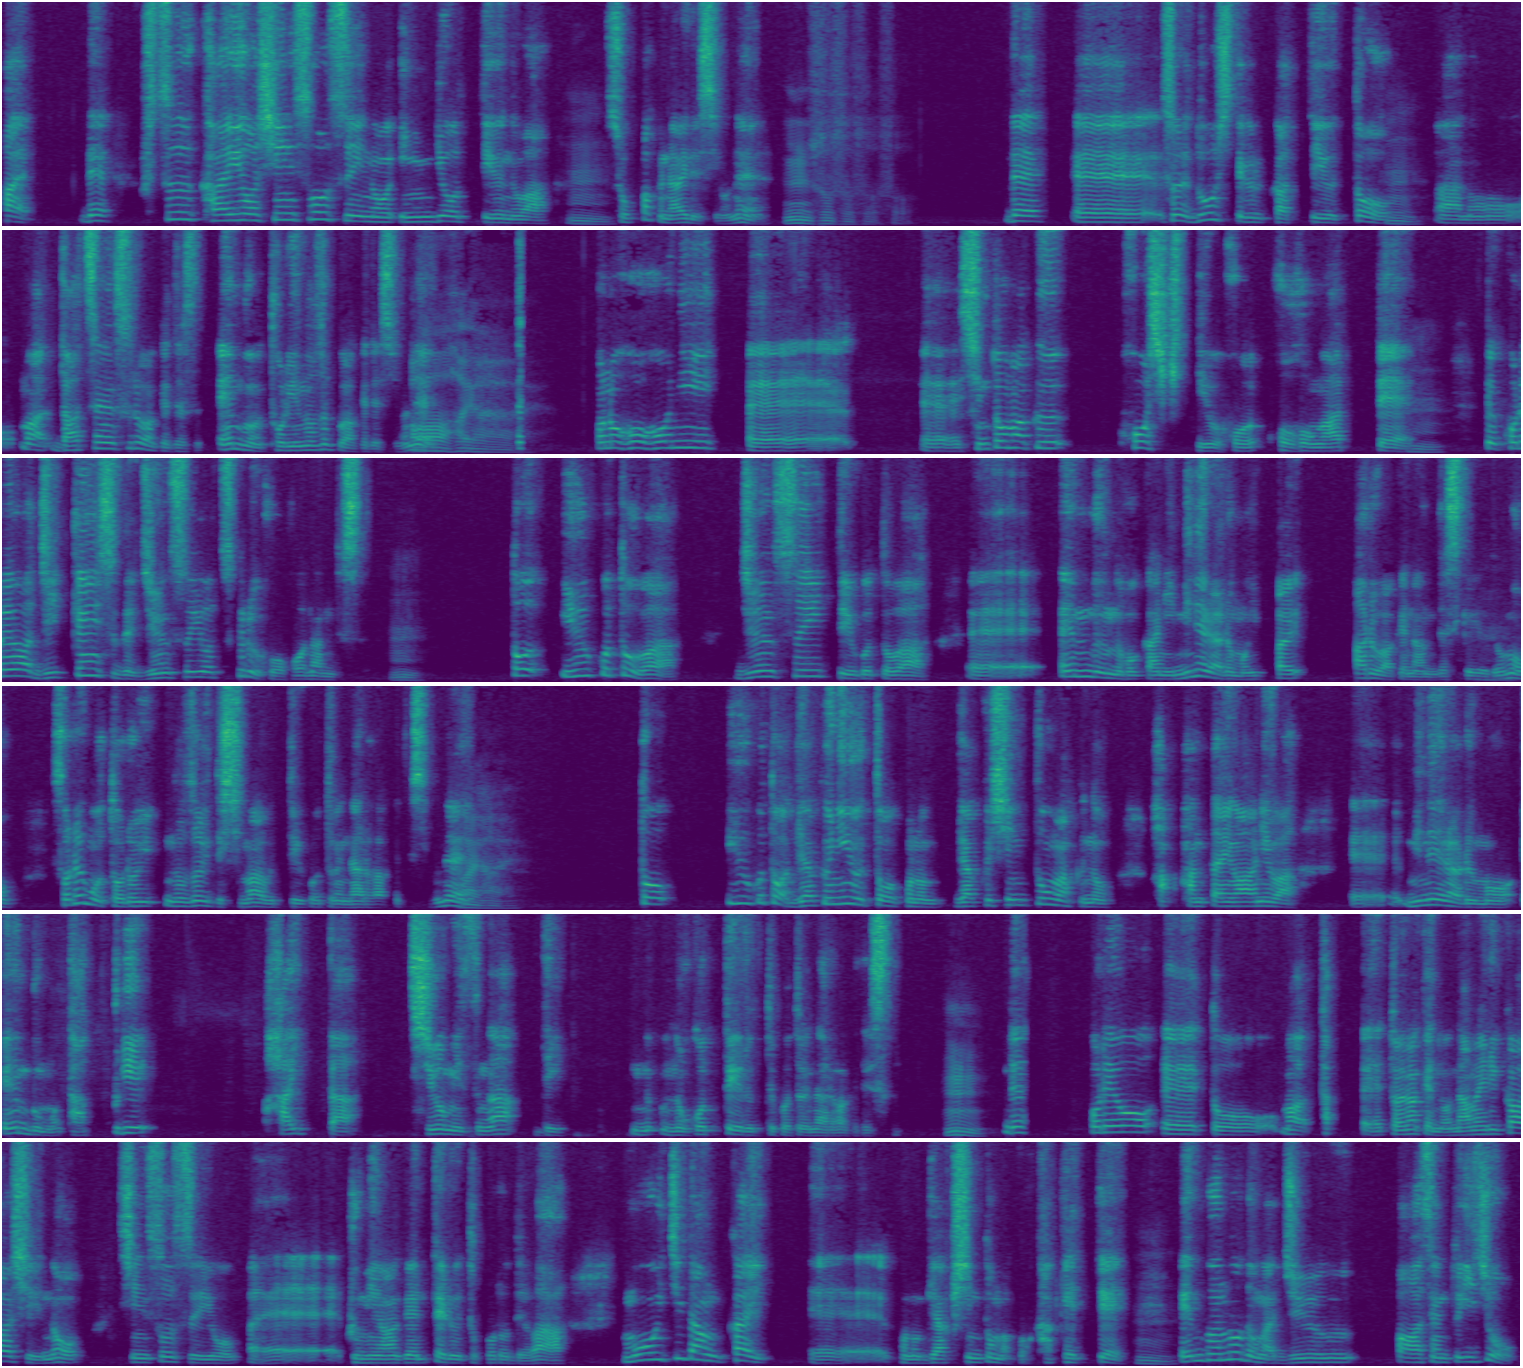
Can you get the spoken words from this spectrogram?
はい。で、普通海洋深層水の飲料っていうのはうん、しょっぱくないですよね。うん、そうそうそうそうで、えーそれどうしてるかっていうと、うんあの、まあ、脱塩するわけです。塩分を取り除くわけですよね。ああはいはいはいこの方法に、えーえー浸透膜方式っていう方方法があって、うんで、これは実験室で純水を作る方法なんです。うんということは、純水っていうことは、えー塩分の他にミネラルもいっぱいあるわけなんですけれども、それも取り除いてしまうっていうことになるわけですよね。はいはい。ということは逆に言うと、この逆浸透膜のは反対側には、えーミネラルも塩分もたっぷり入った塩水がでの残っているってことになるわけです。うん。これを、えっ、と、まあ、たえー富山県の滑川市の深層水を、えー組み上げてるところでは、もう一段階、えーこの逆浸透膜をかけて、うん。塩分濃度が10%以上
